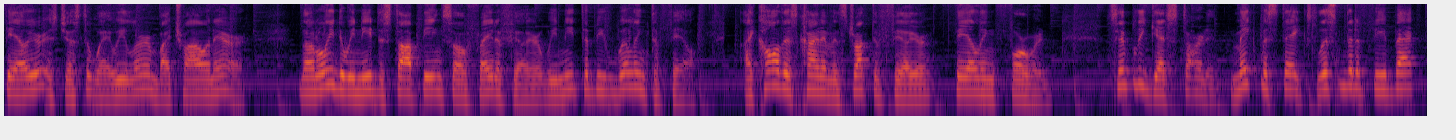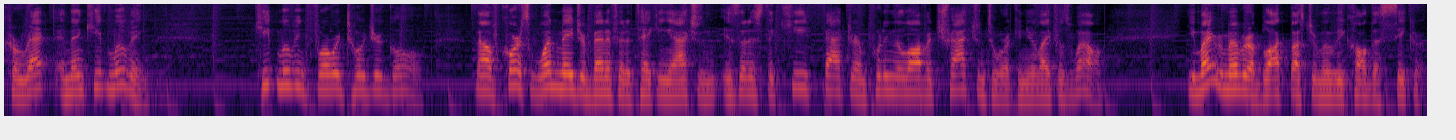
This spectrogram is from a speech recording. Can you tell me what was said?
failure is just the way we learn by trial and error. Not only do we need to stop being so afraid of failure, we need to be willing to fail. I call this kind of instructive failure failing forward. Simply get started, make mistakes, listen to the feedback, correct, and then keep moving. Keep moving forward toward your goal. Now, of course, one major benefit of taking action is that it's the key factor in putting the law of attraction to work in your life as well. You might remember a blockbuster movie called The Secret,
